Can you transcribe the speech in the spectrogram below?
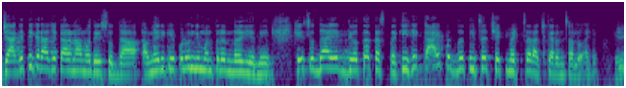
जागतिक राजकारणामध्ये सुद्धा अमेरिकेकडून निमंत्रण न येणे हे सुद्धा एक द्योतक असतं की हे काय पद्धतीचं चेकमेटचं राजकारण चालू आहे? हे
